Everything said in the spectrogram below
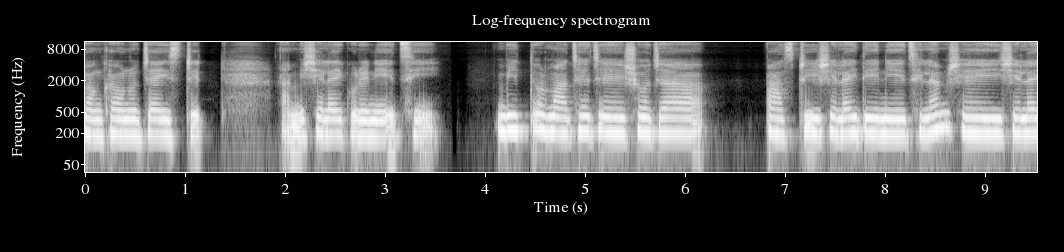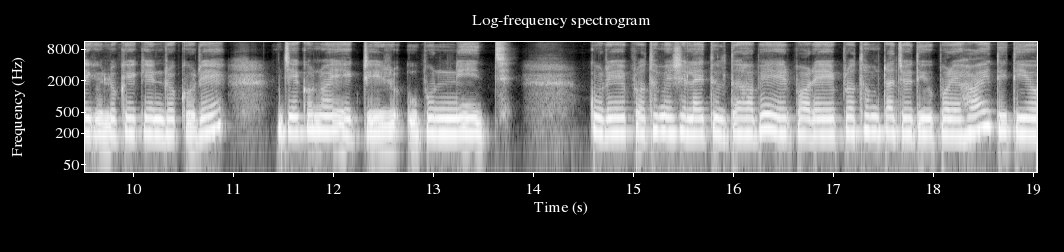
সংখ্যা অনুযায়ী স্টেট আমি সেলাই করে নিয়েছি। বৃত্তর মাঝে যে সোজা পাঁচটি সেলাই দিয়ে নিয়েছিলাম, সেই সেলাইগুলোকে কেন্দ্র করে যে কোনো একটির উপর নিচ করে প্রথমে সেলাই তুলতে হবে। এরপরে প্রথমটা যদি উপরে হয়, দ্বিতীয়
